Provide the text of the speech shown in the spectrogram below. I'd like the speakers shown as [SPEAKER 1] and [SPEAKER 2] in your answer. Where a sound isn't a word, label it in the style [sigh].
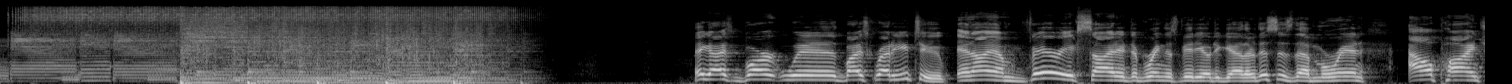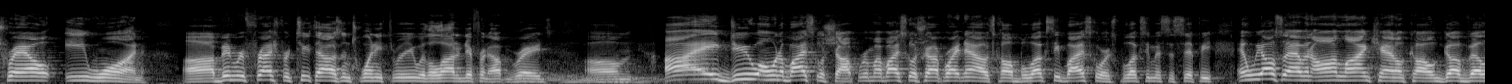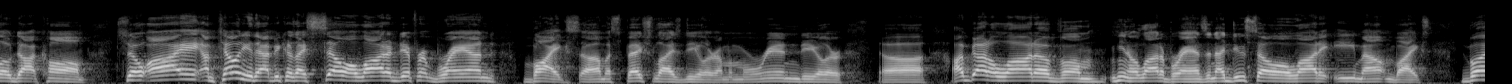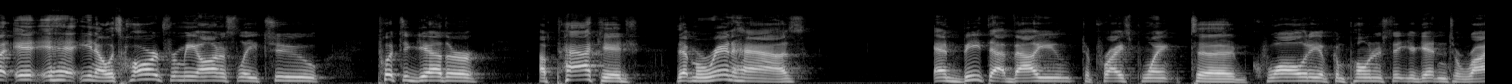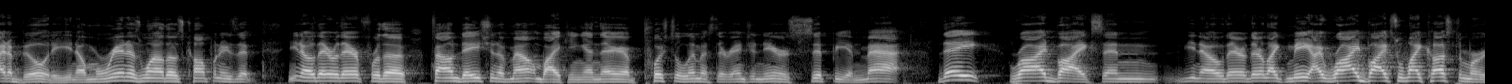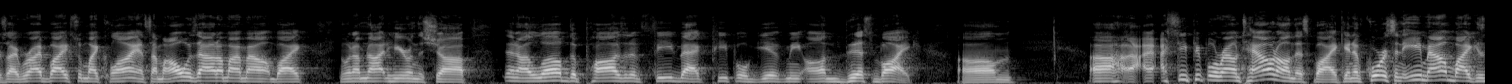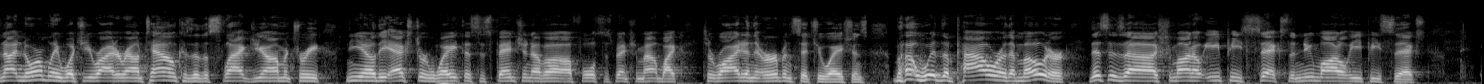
[SPEAKER 1] Hey guys, Bart with Bicycle Rider YouTube, and I am very excited to bring this video together. This is the Marin Alpine Trail E1. Uh, been refreshed for 2023 with a lot of different upgrades. Um, I do own a bicycle shop. We're in my bicycle shop right now. It's called Biloxi Bicycle Works, Biloxi, Mississippi. And we also have an online channel called govvelo.com. So I, I'm telling you that because I sell a lot of different brand bikes. I'm a specialized dealer. I'm a Marin dealer. Uh, I've got a lot of, um, you know, a lot of brands, and I do sell a lot of e mountain bikes. But it, it, you know, it's hard for me honestly to put together a package that Marin has and beat that value to price point to quality of components that you're getting to rideability. You know, Marin is one of those companies that you know, they were there for the foundation of mountain biking and they have pushed the limits. Their engineers, Sippy and Matt, they ride bikes and you know they're they're like me i ride bikes with my customers i ride bikes with my clients i'm always out on my mountain bike when i'm not here in the shop and i love the positive feedback people give me on this bike um, uh, I, I, see people around town on this bike. And of course, an e mountain bike is not normally what you ride around town because of the slack geometry, you know, the extra weight, the suspension of a, a, full suspension mountain bike to ride in the urban situations. [laughs] But with the power of the motor, this is a Shimano EP6, the new model EP6.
